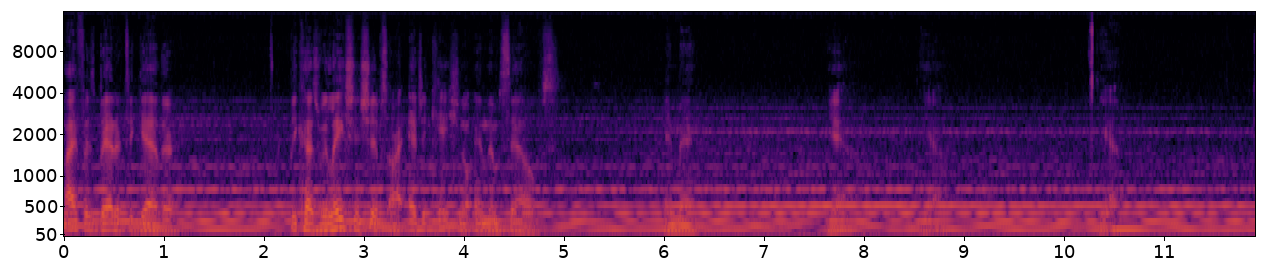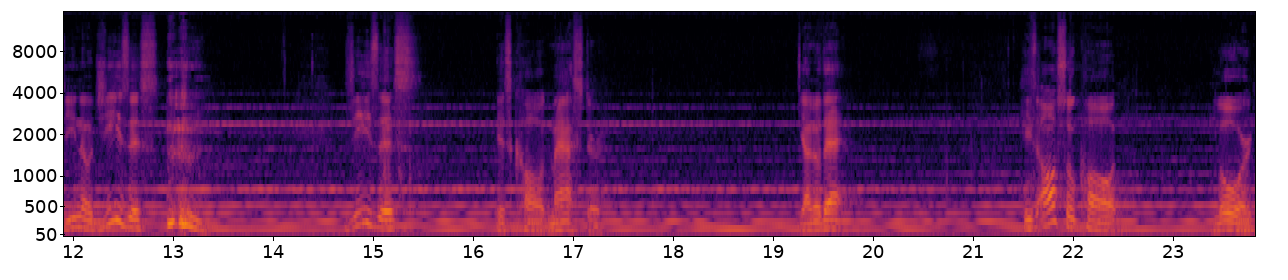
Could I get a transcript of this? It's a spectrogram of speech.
Life is better together because relationships are educational in themselves. Amen. You know Jesus? Jesus is called Master. Y'all know that? He's also called Lord.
